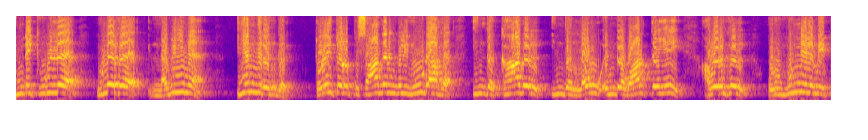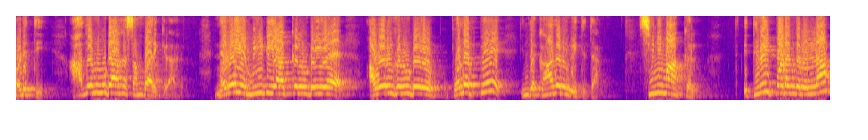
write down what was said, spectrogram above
இன்றைக்கு உள்ள உலக நவீன இயந்திரங்கள் தொலைத்தொடர்பு சாதனங்களின் ஊடாக இந்த காதல் இந்த லவ் என்ற வார்த்தையை அவர்கள் ஒரு முன்னிலைமைப்படுத்தி அதனூடாக சம்பாதிக்கிறார்கள். நிறைய மீடியாக்களுடைய அவர்களுடைய பொழப்பே இந்த காதலை வைத்துத்தான். சினிமாக்கள் திரைப்படங்கள் எல்லாம்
